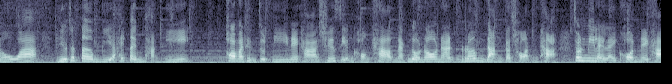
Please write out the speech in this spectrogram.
นัลล์ว่า เดี๋ยวจะเติมเบียร์ให้เต็มถังนี้ พอมาถึงจุดนี้นะคะ ชื่อเสียงของไคล์แมคโดนัลด์นั้นเริ่มดังกระฉ่อนค่ะ จนมีหลาย ๆ คนนะคะ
